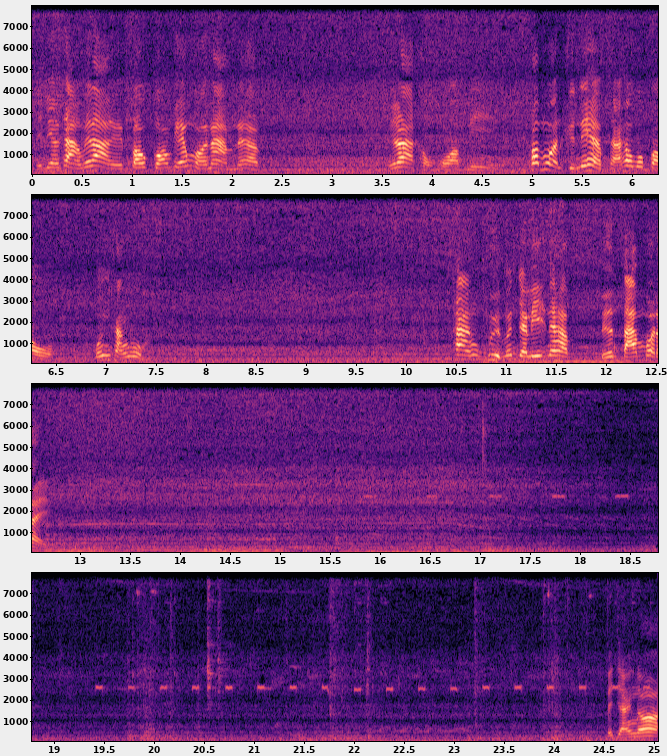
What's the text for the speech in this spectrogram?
เป็นแนวทางเวลาเป่ากองแพงหมอน้ำนะครับเวลาเขาขอบนี่ความร้อนขึ้นนี่ครับถ้าเข้าบ่เป่าบ่มีทางลมทางพื้นมันจะเละนะครับ เดินตามบ่ได้ เป็นยังเนาะ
